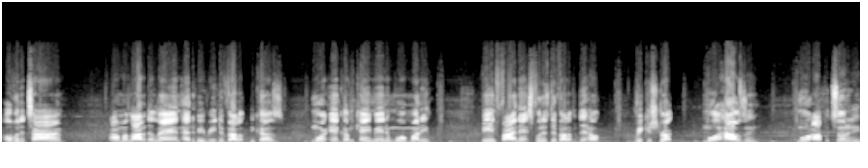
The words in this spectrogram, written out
Over the time, um, a lot of the land had to be redeveloped because more income came in and more money being financed for this development to help reconstruct more housing, more opportunity,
